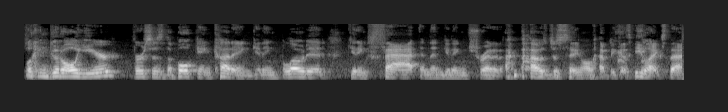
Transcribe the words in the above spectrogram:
looking good all year versus the bulking, cutting, getting bloated, getting fat, and then getting shredded. I was just saying all that because he likes that.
